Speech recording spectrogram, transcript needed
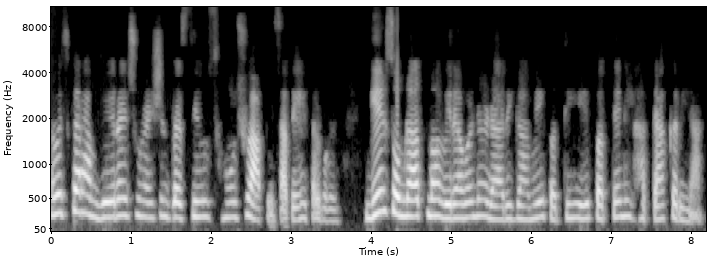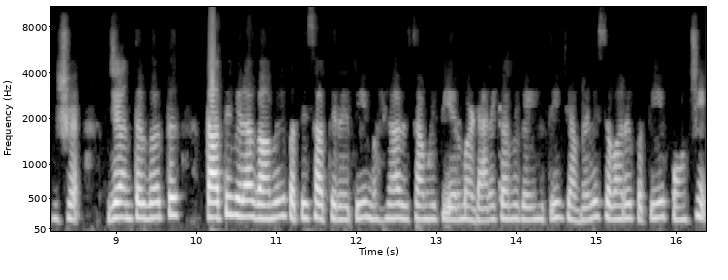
નમસ્કાર, આમ જોઈ નેશન પ્લસ ન્યૂઝ. હું છું આપની સાથે હેતલ ભગત. ગીર સોમનાથમાં વેરાવળના ડારી ગામે પતિએ પત્નીની હત્યા કરી નાખી છે, જે અંતર્ગત તાતીવેલા ગામે પતિ સાથે રહેતી મહિલા રિસામણી પિયરમાં ડારી ગામે ગઈ હતી, જ્યાં વહેલી સવારે પતિએ પહોંચી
